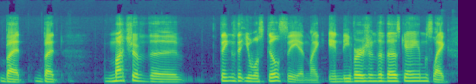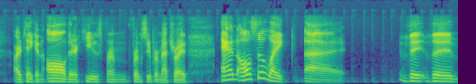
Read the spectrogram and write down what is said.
but but much of the things that you will still see in like indie versions of those games, like, are taking all their cues from from Super Metroid, and also like uh, the the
